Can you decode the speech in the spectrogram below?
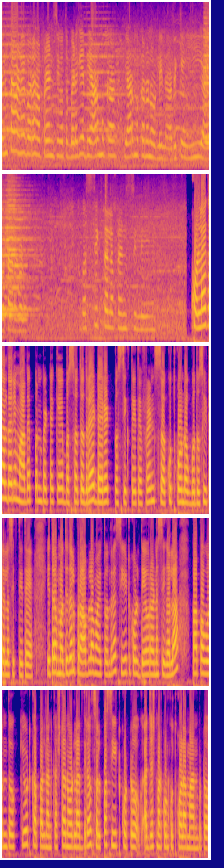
ಎಂಥ ಹಣೆ ಬರಹ ಫ್ರೆಂಡ್ಸ್ ಇವತ್ತು ಬೆಳಗ್ಗೆದ್ದು ಯಾರ ಮುಖ? ಯಾರ ಮುಖನೂ ನೋಡಲಿಲ್ಲ. ಅದಕ್ಕೆ ಈ ಅವತಾರಗಳು. ಬಸ್ ಸಿಗ್ತಲ್ಲ ಫ್ರೆಂಡ್ಸ್ ಇಲ್ಲಿ. ಕೊಳ್ಳೇಗಾಲದಲ್ಲಿ ಮಾದಪ್ಪನ ಬೆಟ್ಟಕ್ಕೆ ಬಸ್ ಹತ್ತಿದ್ರೆ ಡೈರೆಕ್ಟ್ ಬಸ್ ಸಿಗ್ತೈತೆ ಫ್ರೆಂಡ್ಸ್ ಕುತ್ಕೊಂಡು ಹೋಗ್ಬೋದು ಸೀಟೆಲ್ಲ ಸಿಗ್ತೈತೆ. ಈ ಥರ ಮಧ್ಯದಲ್ಲಿ ಪ್ರಾಬ್ಲಮ್ ಆಯಿತು ಅಂದರೆ ಸೀಟ್ಗಳು ದೇವರಾಣೆ ಸಿಗಲ್ಲ. ಪಾಪ ಒಂದು ಕ್ಯೂಟ್ ಕಪಲ್ ನನ್ನ ಕಷ್ಟ ನೋಡ್ಲಾರ್ದಿರ ಒಂದು ಸ್ವಲ್ಪ ಸೀಟ್ ಕೊಟ್ಟರು ಅಡ್ಜಸ್ಟ್ ಮಾಡ್ಕೊಂಡು ಕುತ್ಕೊಳ್ಳಮ್ಮ ಅಂದ್ಬಿಟ್ಟು.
